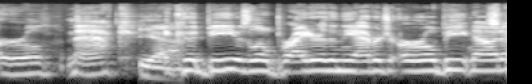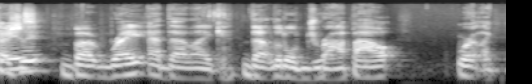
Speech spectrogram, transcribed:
Earl Mac. Yeah. it could be. It was a little brighter than the average Earl beat nowadays. Especially, but right at that like that little dropout where it like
